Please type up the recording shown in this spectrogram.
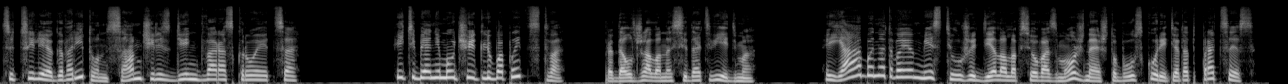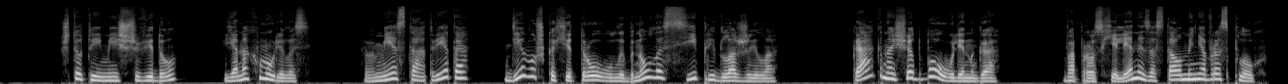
«Цицилия говорит, он сам через день-два раскроется». «И тебя не мучает любопытство?» Продолжала наседать ведьма. «Я бы на твоем месте уже делала все возможное, чтобы ускорить этот процесс». «Что ты имеешь в виду?» Я нахмурилась. Вместо ответа девушка хитро улыбнулась и предложила. «Как насчет боулинга?» Вопрос Хелены застал меня врасплох.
